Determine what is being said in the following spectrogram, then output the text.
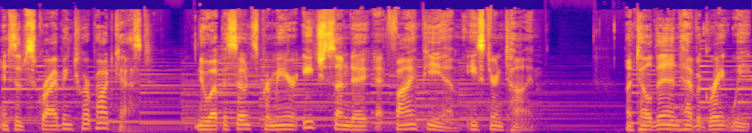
and subscribing to our podcast. New episodes premiere each Sunday at 5 p.m. Eastern Time. Until then, have a great week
